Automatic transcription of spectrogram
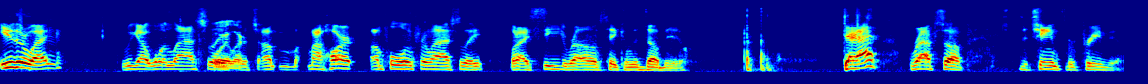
either way, we got one Lashley, Spoiler. which I'm, my heart I'm pulling for Lashley, but I see Rollins taking the W. That wraps up the chamber preview.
